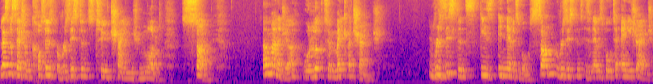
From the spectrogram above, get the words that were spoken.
Let's have a session on resistance to change model. So, a manager will look to make a change. Resistance is inevitable. Some resistance is inevitable to any change.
